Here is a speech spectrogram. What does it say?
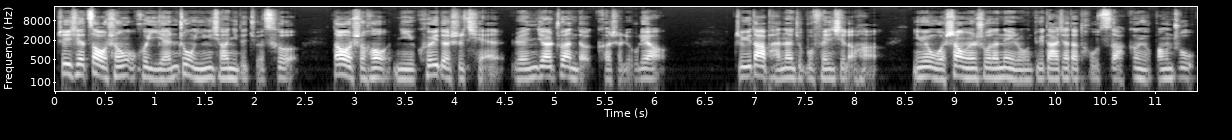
这些噪声会严重影响你的决策，到时候你亏的是钱，人家赚的可是流量。至于大盘呢，就不分析了哈，因为我上文说的内容对大家的投资啊更有帮助，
